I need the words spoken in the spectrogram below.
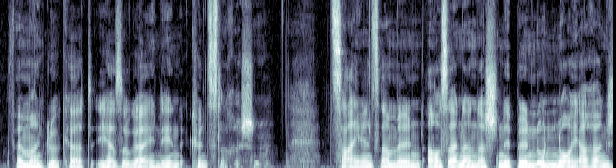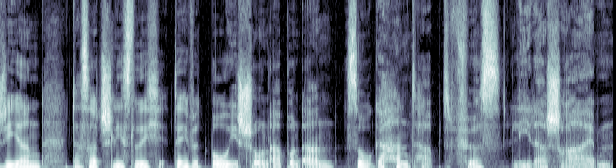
und wenn man Glück hat, ja sogar in den künstlerischen. Zeilen sammeln, auseinanderschnippeln und neu arrangieren, das hat schließlich David Bowie schon ab und an so gehandhabt fürs Liederschreiben.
